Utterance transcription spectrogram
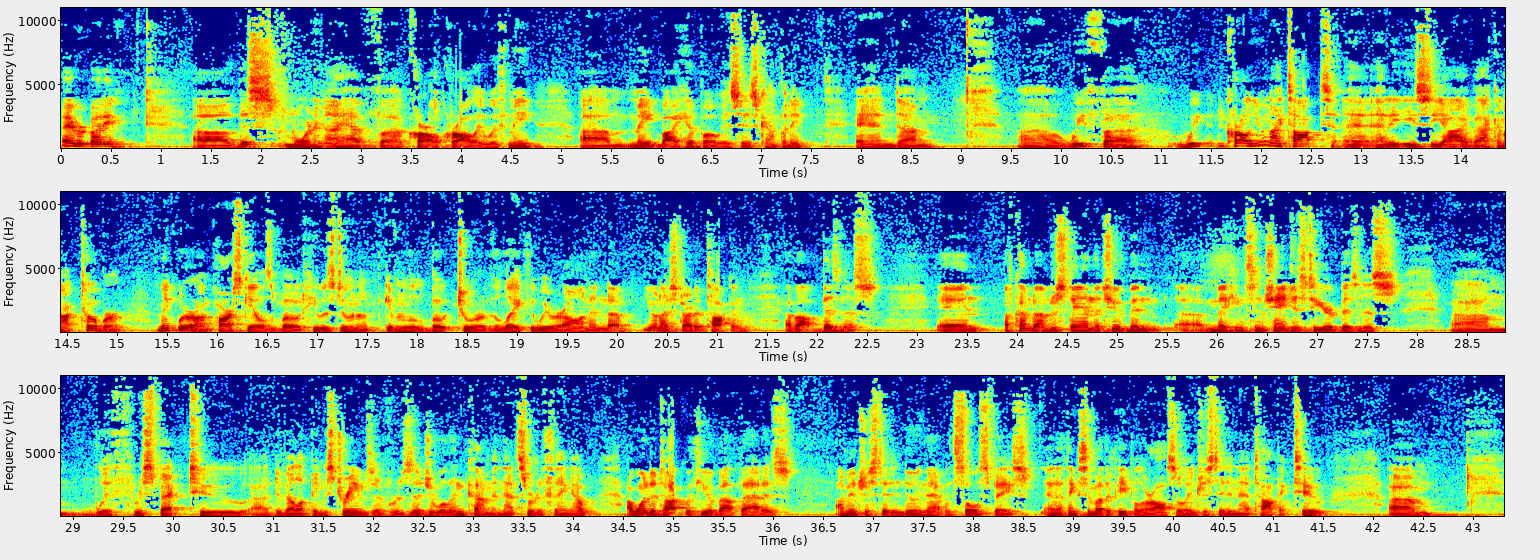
Hey, everybody. Uh, this morning I have uh, Carl Crawley with me. Um, Made by Hippo is his company. And um, uh, we've, uh, we, Carl, you and I talked at, at EECI back in October. I think we were on Parscale's boat. He was doing a, giving a little boat tour of the lake that we were on. And uh, you and I started talking about business. And I've come to understand that you've been uh, making some changes to your business um, with respect to uh, developing streams of residual income and that sort of thing. I, I wanted to talk with you about that as I'm interested in doing that with Solspace, and I think some other people are also interested in that topic too. Um,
